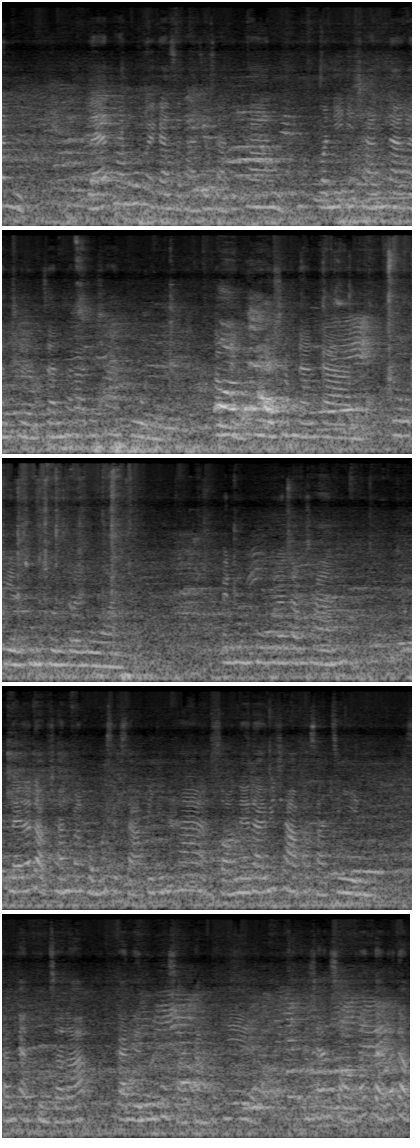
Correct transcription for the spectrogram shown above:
าน และท่านผู้อำนวยการสถานศึกษาทุกท่าน วันนี้ดิฉันนางอัญเชิญจันทราธิชาติคุณตำแหน่งครูชำนาญการโรงเรียนชุมชนกระนวล เป็นคุณครูประจำชั้น ในระดับชั้นประถมศึกษาปีที่ 5 สอนในรายวิชาภาษาจีน สังกัดกลุ่มสาระการเรียนรู้ภาษาต่างประเทศ ดิฉันสอนตั้งแต่ระดับ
